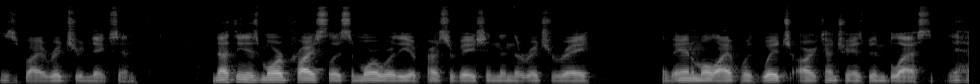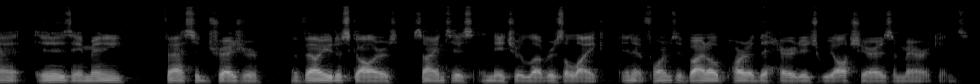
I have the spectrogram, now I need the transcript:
is by Richard Nixon. Nothing is more priceless and more worthy of preservation than the rich array of animal life with which our country has been blessed. It, ha- it is a many faceted treasure of value to scholars, scientists, and nature lovers alike, and it forms a vital part of the heritage we all share as Americans.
